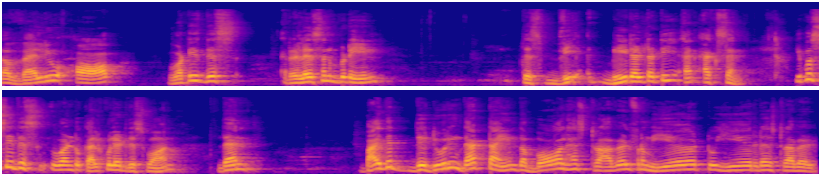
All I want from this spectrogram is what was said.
the value of what is this relation between this v, v delta t and xn. If you see this you want to calculate this one then by the, the, during that time the ball has traveled from here to here it has traveled.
